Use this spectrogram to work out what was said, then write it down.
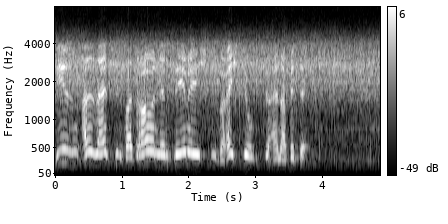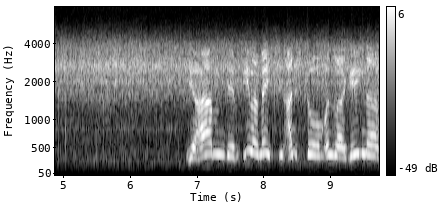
Diesem allseitigen Vertrauen entnehme ich die Berechtigung zu einer Bitte. Wir haben dem übermächtigen Ansturm unserer Gegner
